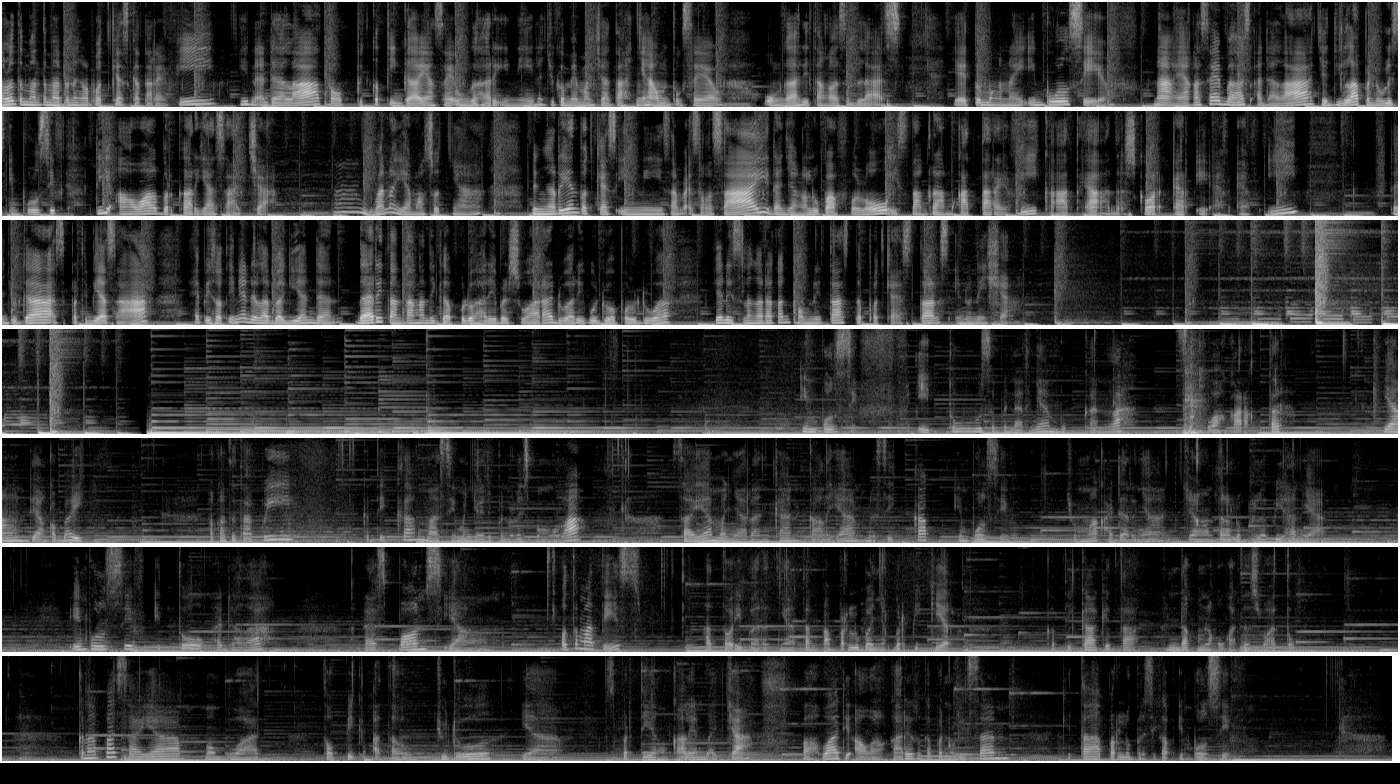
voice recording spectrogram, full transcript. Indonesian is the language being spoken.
Halo teman-teman pendengar podcast Kata Revi Ini adalah topik ketiga yang saya unggah hari ini Dan juga memang jatahnya untuk saya unggah di tanggal 11 Yaitu mengenai impulsif Nah yang akan saya bahas adalah Jadilah penulis impulsif di awal berkarya saja Hmm gimana ya maksudnya? Dengerin podcast ini sampai selesai dan jangan lupa follow Instagram Kata Revi, K-A-T-A underscore R-E-F-F-I. Dan juga seperti biasa, episode ini adalah bagian dan dari tantangan 30 hari bersuara 2022 yang diselenggarakan komunitas The Podcasters Indonesia. impulsif itu sebenarnya bukanlah sebuah karakter yang dianggap baik. Akan tetapi, ketika masih menjadi penulis pemula, saya menyarankan kalian bersikap impulsif. Cuma kadarnya jangan terlalu berlebihan ya. Impulsif itu adalah respons yang otomatis atau ibaratnya tanpa perlu banyak berpikir ketika kita hendak melakukan sesuatu. Kenapa saya membuat topik atau judul ya seperti yang kalian baca bahwa di awal karir kepenulisan kita perlu bersikap impulsif.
